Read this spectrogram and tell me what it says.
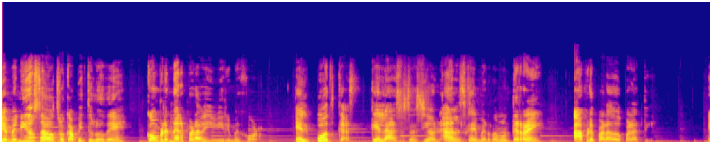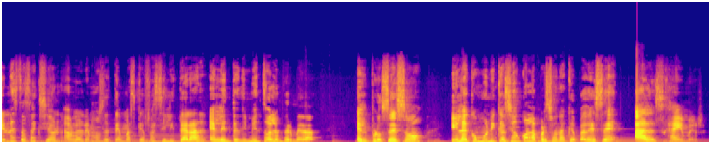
Bienvenidos a otro capítulo de Comprender para Vivir Mejor, el podcast que la Asociación Alzheimer de Monterrey ha preparado para ti. En esta sección hablaremos de temas que facilitarán el entendimiento de la enfermedad, el proceso y la comunicación con la persona que padece Alzheimer.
